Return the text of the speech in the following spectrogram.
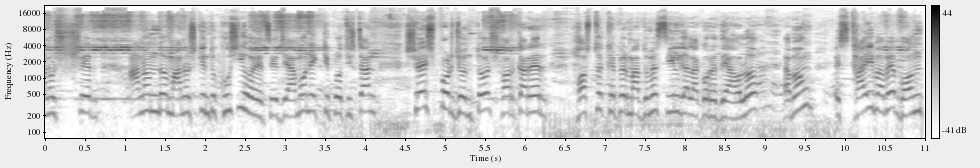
মানুষের আনন্দ, মানুষ কিন্তু খুশি হয়েছে যে এমন একটি প্রতিষ্ঠান শেষ পর্যন্ত সরকারের হস্তক্ষেপের মাধ্যমে সিলগালা করে দেয়া হলো এবং স্থায়ীভাবে বন্ধ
